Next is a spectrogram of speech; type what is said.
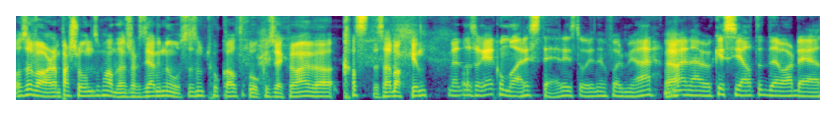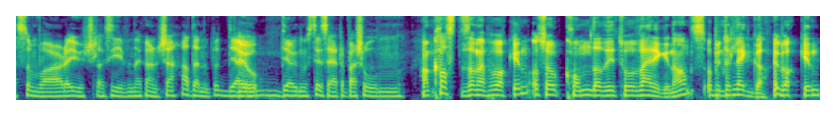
Og så var det en person som hadde en slags diagnose som tok alt fokus vekk fra meg ved å kaste seg i bakken. Men Nå skal ikke jeg komme og arrestere historien din for mye her, Ja. men jeg vil jo ikke si at det var det som var det utslagsgivende, kanskje. At denne diag diagnostiserte personen Han kastet seg ned på bakken, og så kom da de to vergene hans og begynte å legge ham i bakken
